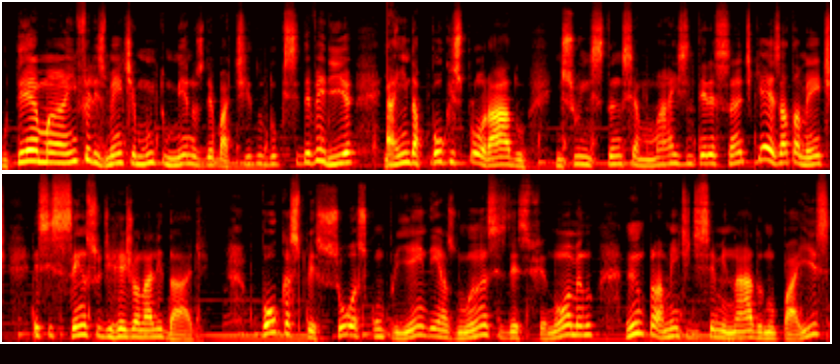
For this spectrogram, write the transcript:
O tema, infelizmente, é muito menos debatido do que se deveria e ainda pouco explorado em sua instância mais interessante, que é exatamente esse senso de regionalidade. Poucas pessoas compreendem as nuances desse fenômeno, amplamente disseminado no país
